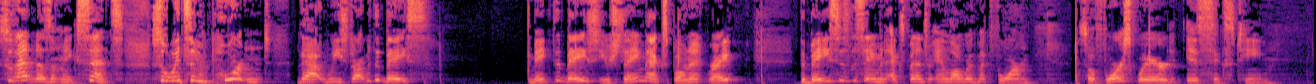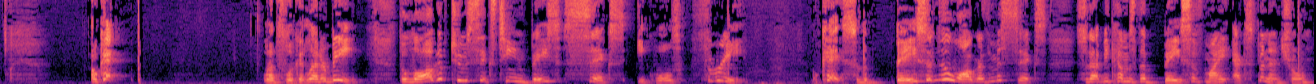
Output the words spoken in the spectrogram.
So that doesn't make sense. So it's important that we start with the base, make the base your same exponent, right? The base is the same in exponential and logarithmic form. So 4 squared is 16. Okay. Let's look at letter B. The log of 216 base 6 equals 3. Okay, so the base of the logarithm is 6, so that becomes the base of my exponential.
